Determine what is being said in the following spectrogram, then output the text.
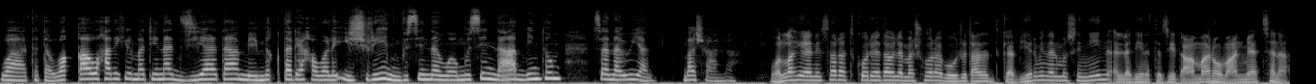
وتتوقع هذه المدينة زيادة من مقدار حوالي 20 مسنة ومسنة منهم سنويا ما شاء الله والله يعني صارت كوريا دولة مشهورة بوجود عدد كبير من المسنين الذين تزيد أعمارهم عن 100 سنة.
